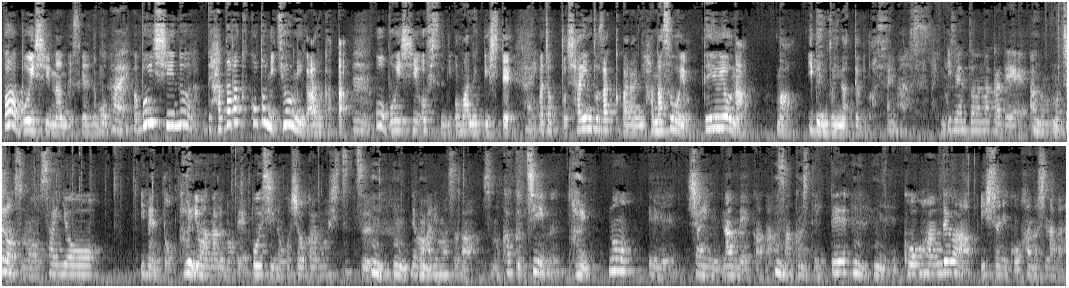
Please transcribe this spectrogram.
バーボイシーなんですけれども、はい。まあ Voicy ので働くことに興味がある方うん。を Voicy オフィスにお招きして、はい。まあ、ちょっと社員とざっくばらんに話そうよっていうような、まあ、イベントになっております。あります。あります。イベントの中であの、うんうん。もちろんその採用イベントにはなるので、 Voicy のご紹介もしつつではありますが、その各チームはい。の、えー社員何名かが参加していて、うんうんうんえー後半では一緒にこう話しながら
